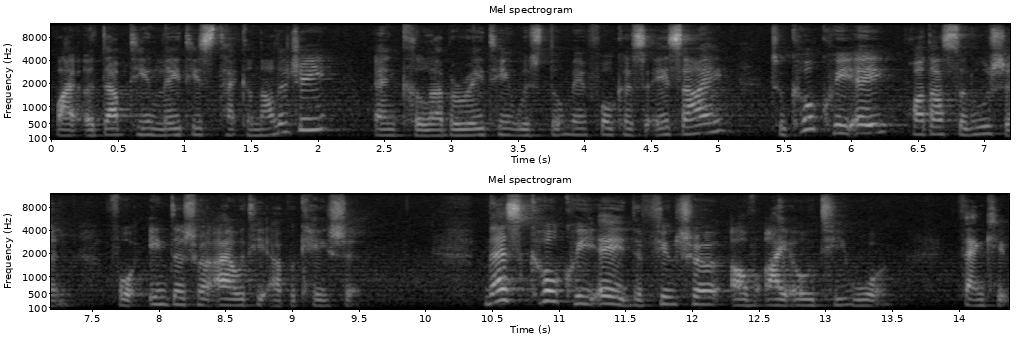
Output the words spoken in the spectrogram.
by adopting latest technology and collaborating with domain-focused SI to co-create product solution for industrial IoT application. Let's co-create the future of IoT world. Thank you.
